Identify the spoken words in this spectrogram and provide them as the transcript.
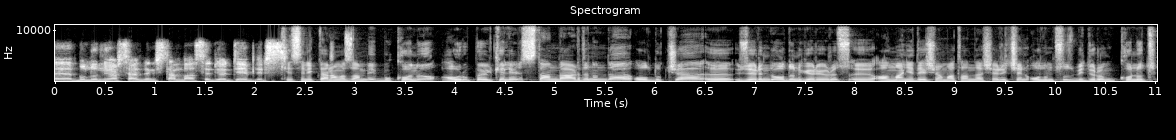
e, bulunuyor, serzenişten bahsediyor diyebiliriz. Kesinlikle Ramazan Bey. Bu konu Avrupa ülkeleri standardının da oldukça e, üzerinde olduğunu görüyoruz. E, Almanya'da yaşayan vatandaşlar için olumsuz bir durum. Konut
